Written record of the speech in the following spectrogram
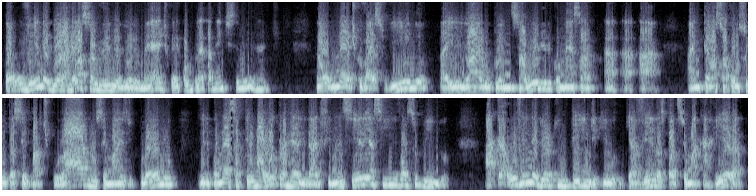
Então, o vendedor, a relação do vendedor e o médico é completamente semelhante. Então, o médico vai subindo, aí ele larga o plano de saúde, ele começa a, a, a, a então, a sua consulta ser particular, não ser mais de plano, ele começa a ter uma outra realidade financeira e assim ele vai subindo. O vendedor que entende que, que a vendas pode ser uma carreira,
